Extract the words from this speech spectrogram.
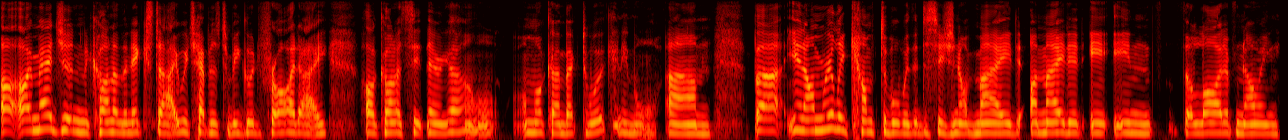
I, I, imagine kind of the next day, which happens to be Good Friday, I'll kind of sit there and go, oh, I'm not going back to work anymore. Um, but you know, I'm really comfortable with the decision I've made. I made it in, in the light of knowing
